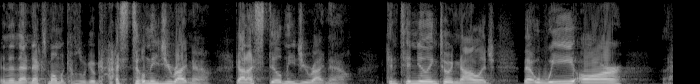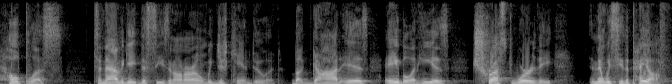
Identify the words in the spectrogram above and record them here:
And then that next moment comes, we go, God, I still need you right now. God, I still need you right now. Continuing to acknowledge that we are helpless to navigate this season on our own. We just can't do it. But God is able and He is trustworthy. And then we see the payoff.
